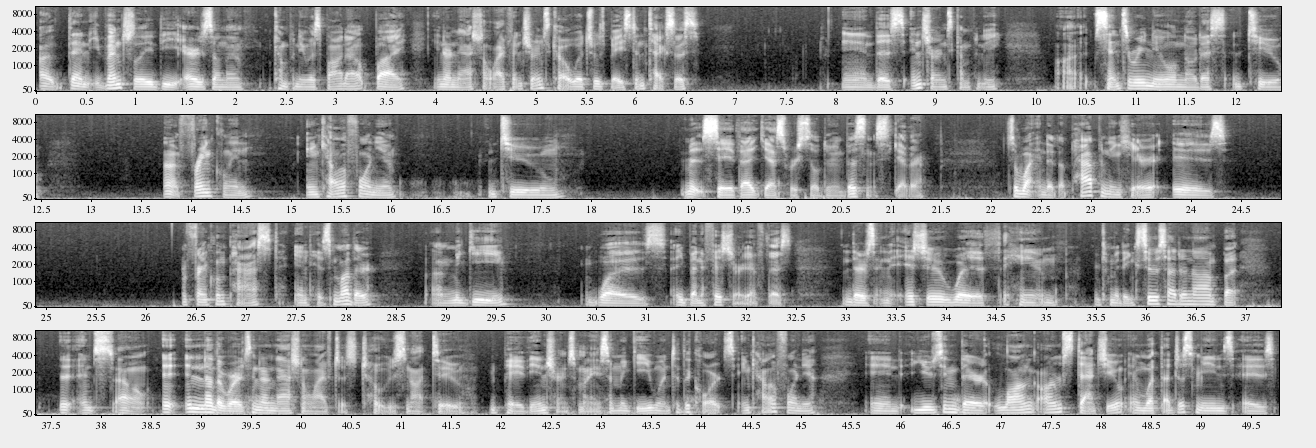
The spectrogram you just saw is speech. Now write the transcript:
uh, then eventually the Arizona company was bought out by International Life Insurance Co., which was based in Texas. And this insurance company uh, sent a renewal notice to uh, Franklin in California to say that yes, we're still doing business together. So what ended up happening here is Franklin passed, and his mother, uh, McGee, was a beneficiary of this. There's an issue with him committing suicide or not, but and so in other words, International Life just chose not to pay the insurance money. So McGee went to the courts in California and using their long arm statute, and what that just means is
